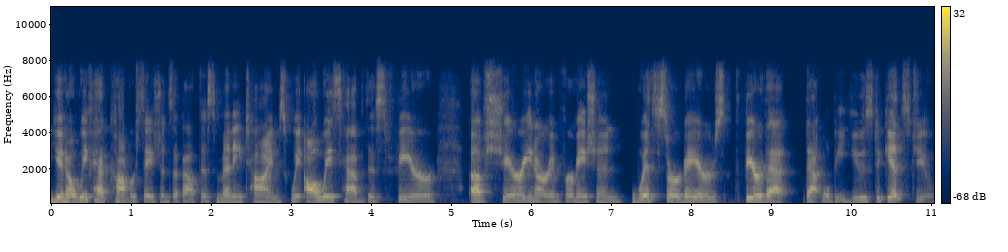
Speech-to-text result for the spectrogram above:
you know, we've had conversations about this many times. We always have this fear of sharing our information with surveyors, fear that that will be used against you.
